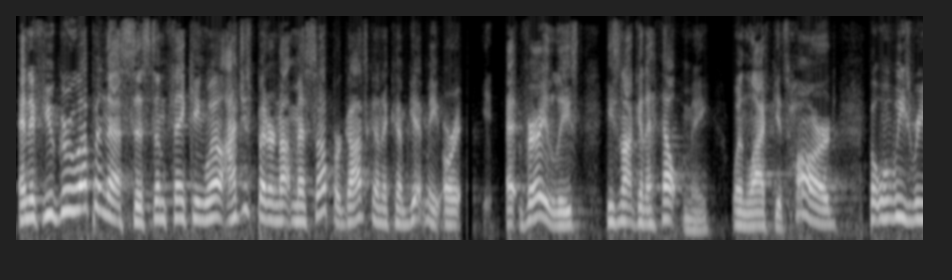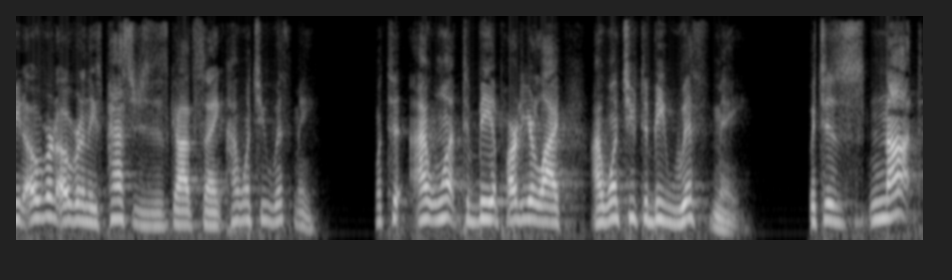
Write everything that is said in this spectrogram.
And if you grew up in that system thinking, well, I just better not mess up or God's going to come get me, or at very least, he's not going to help me when life gets hard. But when we read over and over in these passages, is God saying, I want you with me. I want, to, I want to be a part of your life. I want you to be with me, which is not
